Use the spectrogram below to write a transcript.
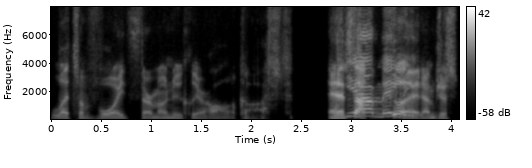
Let's avoid thermonuclear holocaust. And it's yeah, not maybe. good. I'm just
